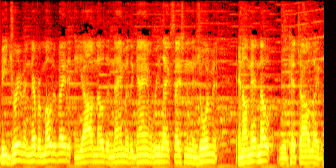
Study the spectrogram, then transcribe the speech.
Be driven, never motivated, and y'all know the name of the game, relaxation and enjoyment. And on that note, we'll catch y'all later.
